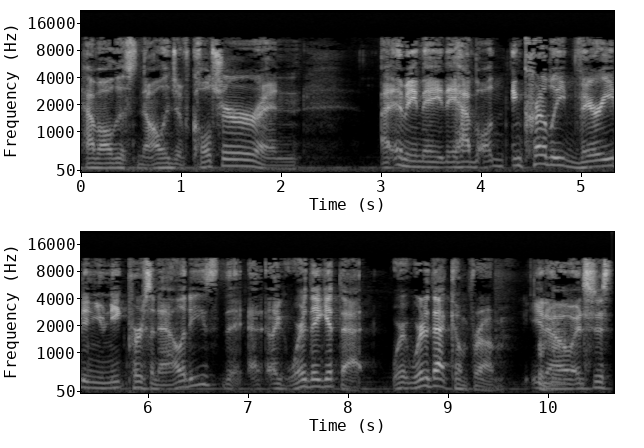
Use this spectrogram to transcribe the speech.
have all this knowledge of culture and I mean, they, they have incredibly varied and unique personalities. Like, where'd they get that? Where, where did that come from? You mm-hmm. know, it's just,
